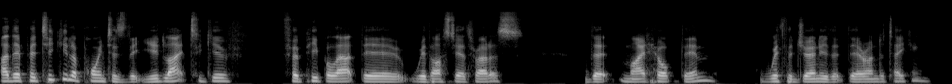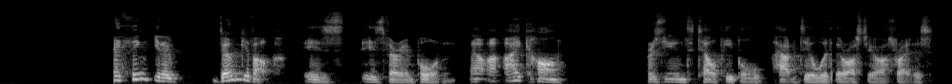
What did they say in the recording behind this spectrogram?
are there particular pointers that you'd like to give for people out there with osteoarthritis that might help them with the journey that they're undertaking? I think, you know, don't give up is is very important. Now, I, I can't presume to tell people how to deal with their osteoarthritis,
